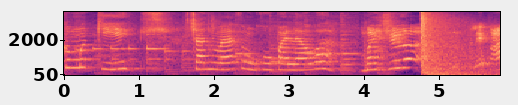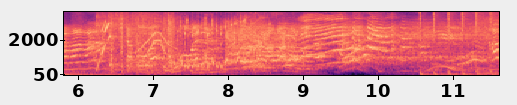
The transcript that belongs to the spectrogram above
ก็เมื่อกี้ ฉันแวะส่งครูไปแล้วว่า ไม่เชื่อ เล็กมามามาจับตัวไว้จับตัวไว้เลยมามามาเอา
